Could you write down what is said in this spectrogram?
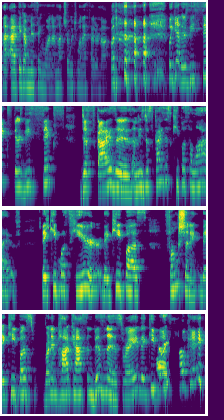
I, I think I'm missing one. I'm not sure which one I said or not, but but yeah, there's these six. There's these six disguises, and these disguises keep us alive. They keep us here. They keep us functioning. They keep us running podcasts and business, right? They keep right. us okay.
